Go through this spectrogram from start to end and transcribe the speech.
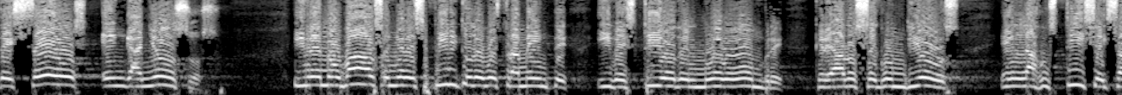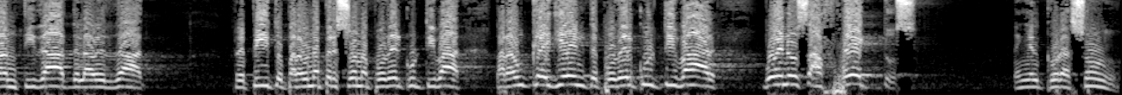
deseos engañosos y renovaos en el espíritu de vuestra mente y vestido del nuevo hombre, creado según Dios en la justicia y santidad de la verdad. Repito, para una persona poder cultivar, para un creyente poder cultivar buenos afectos en el corazón,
